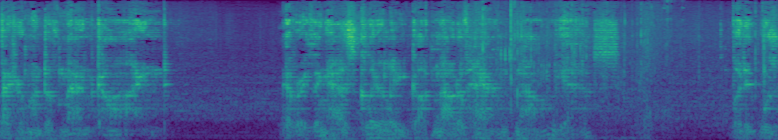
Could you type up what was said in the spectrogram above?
betterment of mankind. Everything has clearly gotten out of hand now, yes. But it was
